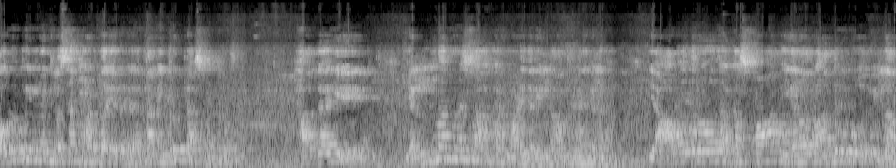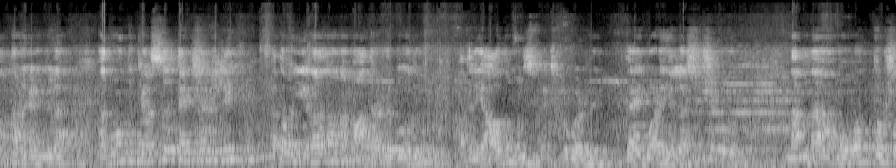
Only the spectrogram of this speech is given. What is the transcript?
ಅವ್ರಿಗೂ ಇನ್ನೂ ಕೆಲಸ ಮಾಡ್ತಾ ಇದ್ದಾರೆ ನಾನಿಬ್ಬರು ಕ್ಲಾಸ್ಮೇಟ್ರು ಹಾಗಾಗಿ ಎಲ್ಲರೂ ಸಹಕಾರ ಮಾಡಿದ್ದಾರೆ, ಇಲ್ಲ ಅಂತ ಹೇಳಂಗಿಲ್ಲ. ಯಾವ್ದಾದ್ರು ಒಂದು ಅಕಸ್ಮಾತ್ ಏನಾದರೂ ಅಂದಿರ್ಬೋದು, ಇಲ್ಲ ಅಂತ ನಾನು ಹೇಳಂಗಿಲ್ಲ. ಅದು ಒಂದು ಕೆಲಸದ ಟೆನ್ಷನಲ್ಲಿ ಅಥವಾ ಏನಾದರೂ ನಾನು ಮಾತಾಡಿರ್ಬೋದು ಅದನ್ನ ಯಾವುದೋ ಮನಸ್ಸು ಹಚ್ಕೋಬೇಡ್ರಿ. ದಯಮಾಡಿ ಎಲ್ಲ ಶಿಕ್ಷಕರು, ನನ್ನ ಮೂವತ್ತು ವರ್ಷ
